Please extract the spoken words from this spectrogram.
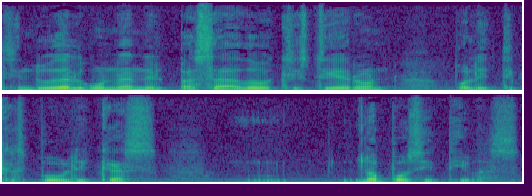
sin duda alguna en el pasado existieron políticas públicas mm, no positivas.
